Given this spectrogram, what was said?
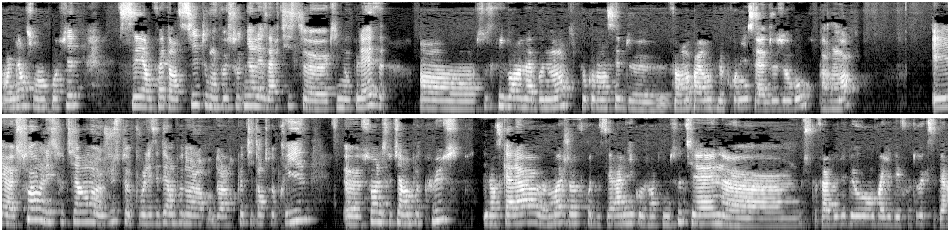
en lien sur mon profil. C'est en fait un site où on peut soutenir les artistes qui nous plaisent en souscrivant un abonnement qui peut commencer de. Enfin, moi, par exemple, le premier, c'est à 2 euros par mois. Et euh, soit on les soutient euh, juste pour les aider un peu dans leur, dans leur petite entreprise, euh, soit on les soutient un peu plus. Et dans ce cas-là, moi, j'offre des céramiques aux gens qui me soutiennent. je peux faire des vidéos, envoyer des photos, etc.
